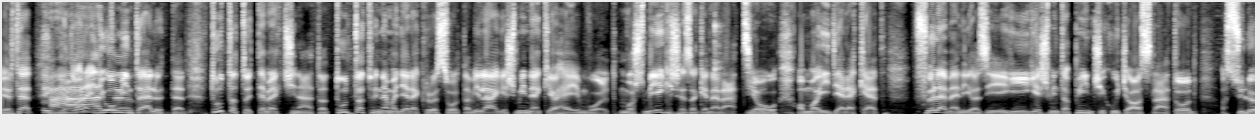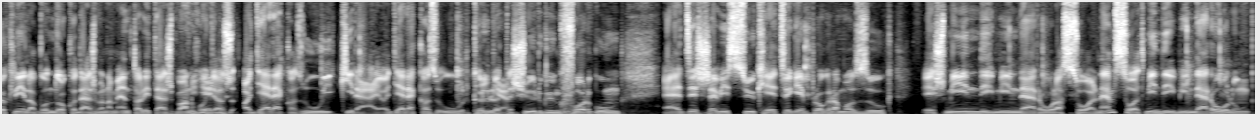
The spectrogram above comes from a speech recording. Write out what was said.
Érted? Hát, van egy jó minta előtted. Tudtad, hogy te megcsináltad. Tudtad, hogy nem a gyerekről szólt a világ, és mindenki a helyén volt. Most mégis ez a generáció, Jó. a mai gyereket fölemeli az égig, és mint a pincsi kutya azt látod a szülőknél, a gondolkodásban, a mentalitásban, Figyelj, hogy az, a gyerek az új király, a gyerek az úr. Körülötte Igen. sürgünk, forgunk, edzésre visszük, hétvégén programozzuk, és mindig minden róla szól. Nem szólt mindig minden rólunk.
